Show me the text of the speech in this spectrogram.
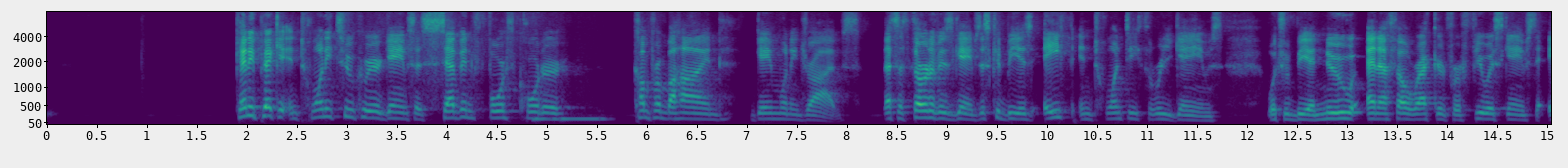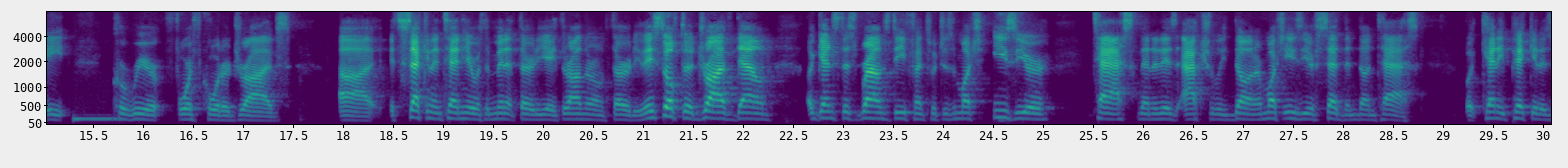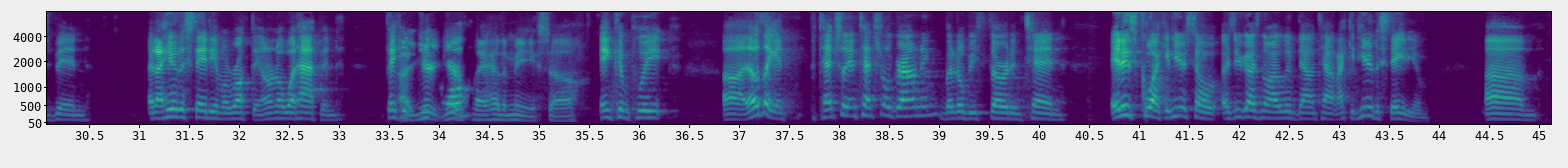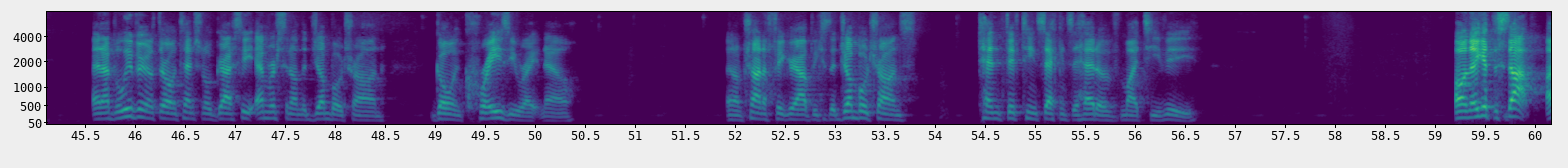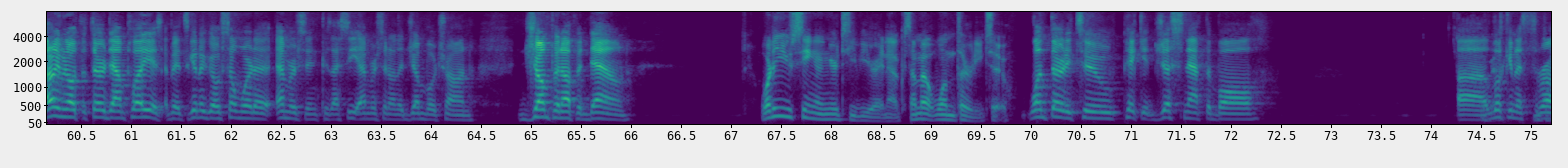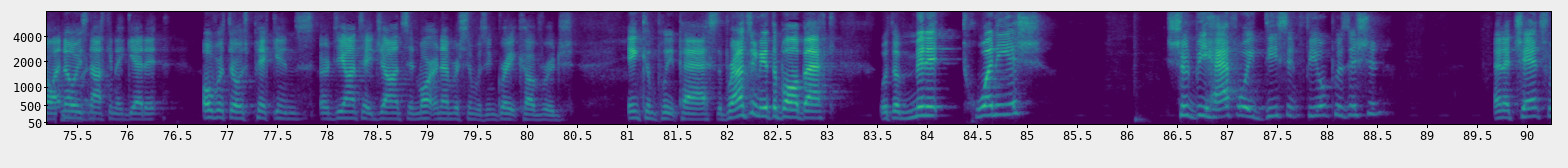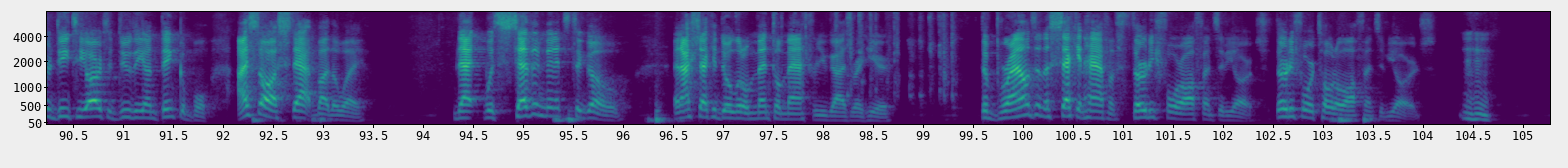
Kenny Pickett in 22 career games has seven fourth quarter come from behind game winning drives. That's a third of his games. This could be his eighth in 23 games, which would be a new NFL record for fewest games to eight career fourth quarter drives. Uh, it's second and 10 here with a minute 38. They're on their own 30. They still have to drive down against this Browns defense, which is a much easier task than it is actually done, or much easier said than done task. But Kenny Pickett has been, and I hear the stadium erupting. I don't know what happened. Pickett, Uh, you're you're a play ahead of me, so incomplete. Uh, that was like a potentially intentional grounding, but it'll be third and 10. It is cool. I can hear. So, as you guys know, I live downtown. I can hear the stadium. Um, and I believe they're going to throw intentional grass. See Emerson on the Jumbotron going crazy right now. And I'm trying to figure out because the Jumbotron's 10, 15 seconds ahead of my TV. Oh, and they get the stop. I don't even know what the third down play is, but it's going to go somewhere to Emerson because I see Emerson on the Jumbotron jumping up and down. what are you seeing on your TV right now? Because I'm at 132. 132. Pickett just snapped the ball. Uh, looking to throw. I know he's not going to get it. Overthrows Pickens or Diontae Johnson. Martin Emerson was in great coverage. Incomplete pass. The Browns are going to get the ball back with a minute 20 ish. Should be halfway decent field position and a chance for DTR to do the unthinkable. I saw a stat, by the way, that with seven minutes to go, and actually, I could do a little mental math for you guys right here. The Browns in the second half of 34 offensive yards, 34 total offensive yards. Mm-hmm.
